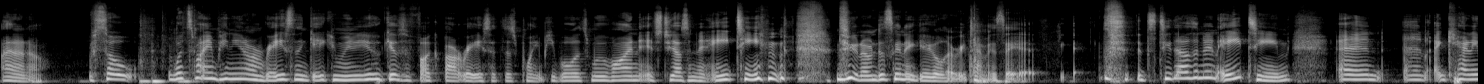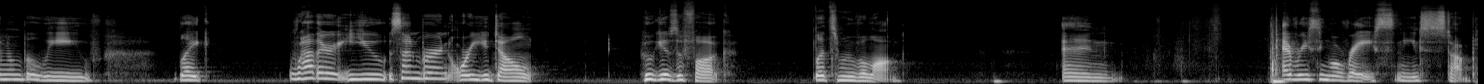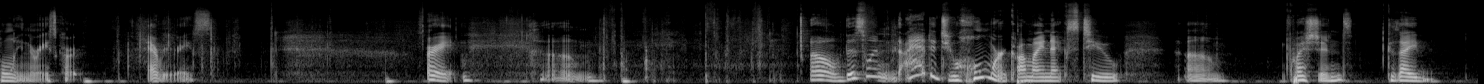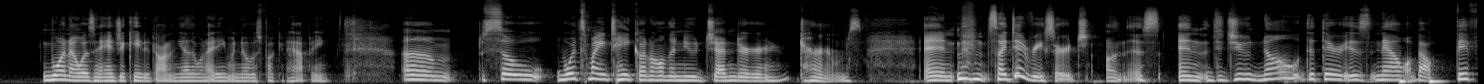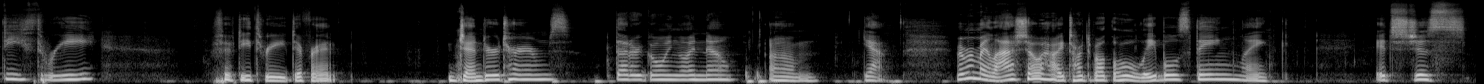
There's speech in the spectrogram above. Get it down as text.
i don't know. So what's my opinion on race in the gay community? Who gives a fuck about race at this point? People let's move on. It's 2018 dude i'm just gonna giggle every time i say it. It's 2018 and and i can't even believe like whether you sunburn or you don't who gives a fuck? Let's move along and every single race needs to stop pulling the race card. Every race. All right. Um, oh, this one, I had to do homework on my next two um, questions because I, one, I wasn't educated on, and the other one I didn't even know was fucking happening. Um, so, what's my take on all the new gender terms? And so I did research on this. And did you know that there is now about 53 53 different gender terms that are going on now? Um yeah. Remember my last show how I talked about the whole labels thing? Like it's just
